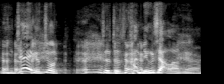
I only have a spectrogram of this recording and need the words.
你这个就这这太明显了，这。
